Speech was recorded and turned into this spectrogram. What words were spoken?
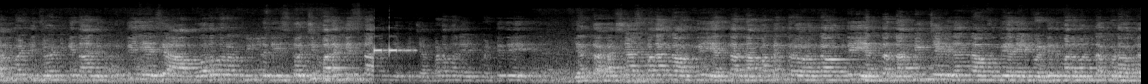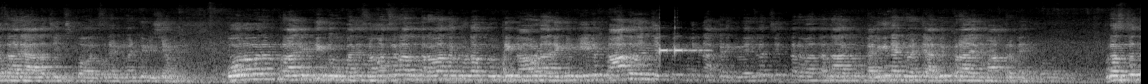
అటువంటి చోటికి దాన్ని పూర్తి చేసి ఆ పోలవరం నీళ్ళు తీసుకొచ్చి మనకిస్తామని ఇది ఎంత హర్షాస్పదంగా ఉంది ఎంత నమ్మకంగా ఉంది ఎంత నమ్మించే విధంగా ఉంది అనేటువంటిది మనమంతా కూడా ఒకసారి ఆలోచించుకోవాల్సినటువంటి విషయం. పోలవరం ప్రాజెక్టు పది సంవత్సరాల తర్వాత కూడా పూర్తి కావడానికి మీరు కాదు అని చెప్పి నేను అక్కడికి వెళ్ళొచ్చిన తర్వాత నాకు కలిగినటువంటి అభిప్రాయం మాత్రమే. ప్రస్తుత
